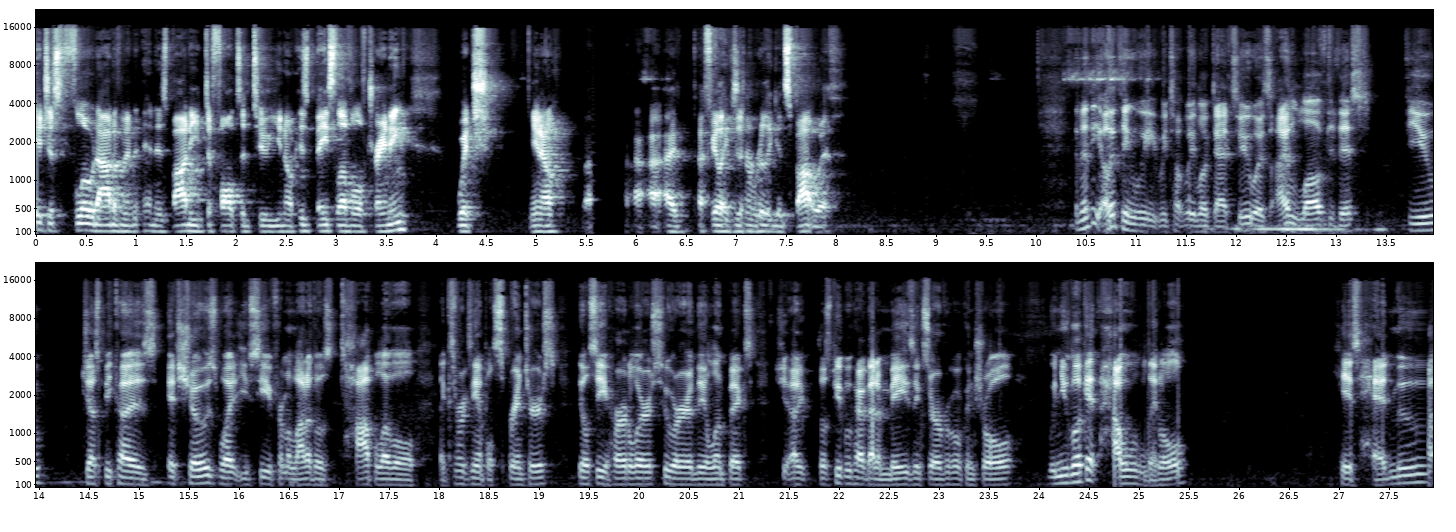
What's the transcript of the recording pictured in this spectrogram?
it just flowed out of him and his body defaulted to, you know, his base level of training, which, you know, I, I feel like he's in a really good spot with. And then the other thing we we, t- we looked at too was I loved this view just because it shows what you see from a lot of those top level, like for example, sprinters. You'll see hurdlers who are in the Olympics. Uh, those people who have that amazing cervical control. When you look at how little his head moves,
